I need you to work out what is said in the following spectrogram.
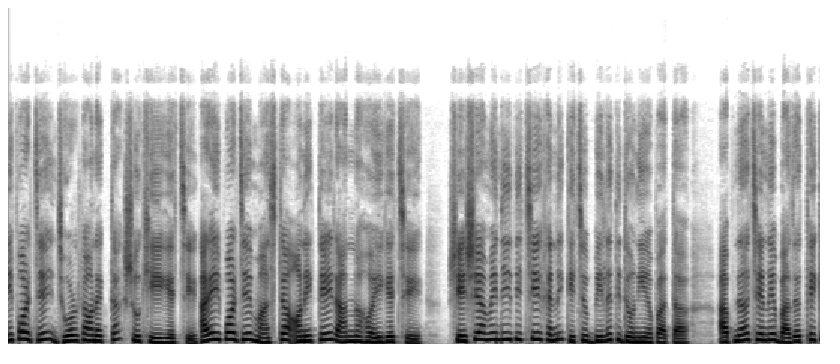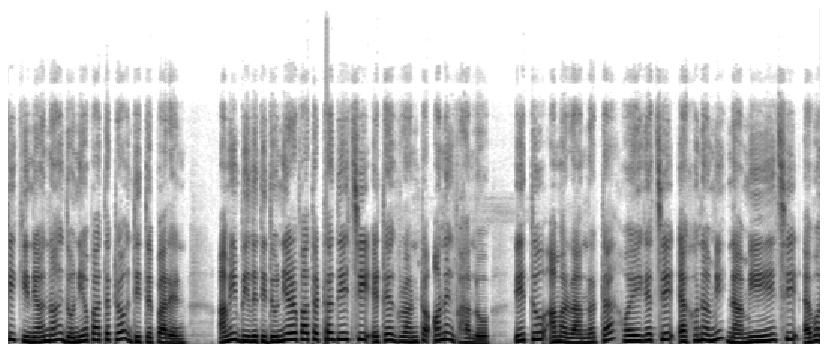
এই পর্যায়ে ঝোলটা অনেকটা শুকিয়ে গেছে। আর এই পর্যায়ে মাছটা অনেকটাই রান্না হয়ে গেছে। শেষে আমি দিয়ে দিচ্ছি এখানে কিছু বিলেতি ধনিয়া পাতা। আপনারা ছেলে বাজার থেকে কিনে আনা ধনিয়া পাতাটাও দিতে পারেন। আমি বিলেতি ধনিয়ার পাতাটা দিয়েছি, এটার গ্রানটা অনেক ভালো। এই তো আমার রান্নাটা হয়ে গেছে। এখন আমি নামিয়ে নিয়েছি এবং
